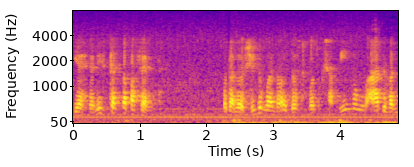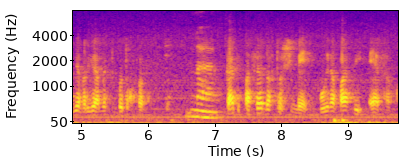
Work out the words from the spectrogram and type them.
οι ασθενείς κάτι να παθαίνουν. Όταν λέω σύντομο, εννοώ εντό του πρώτου εξαμήνου, άντε βαριά-βαριά μέχρι τον πρώτο χρόνο. Ναι. Κάτι παθαίνουν αυτό σημαίνει. Μπορεί να πάθει έφαγο,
